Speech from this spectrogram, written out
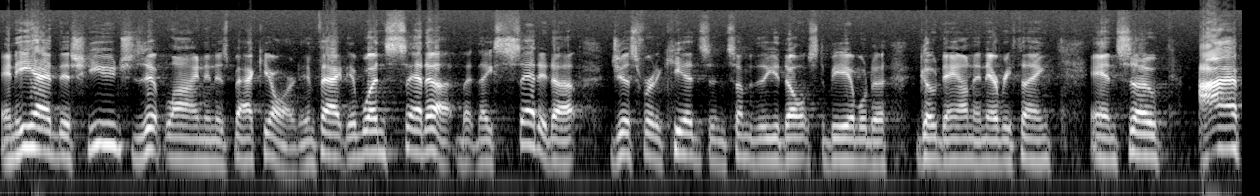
and he had this huge zip line in his backyard. In fact, it wasn't set up, but they set it up just for the kids and some of the adults to be able to go down and everything. And so I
